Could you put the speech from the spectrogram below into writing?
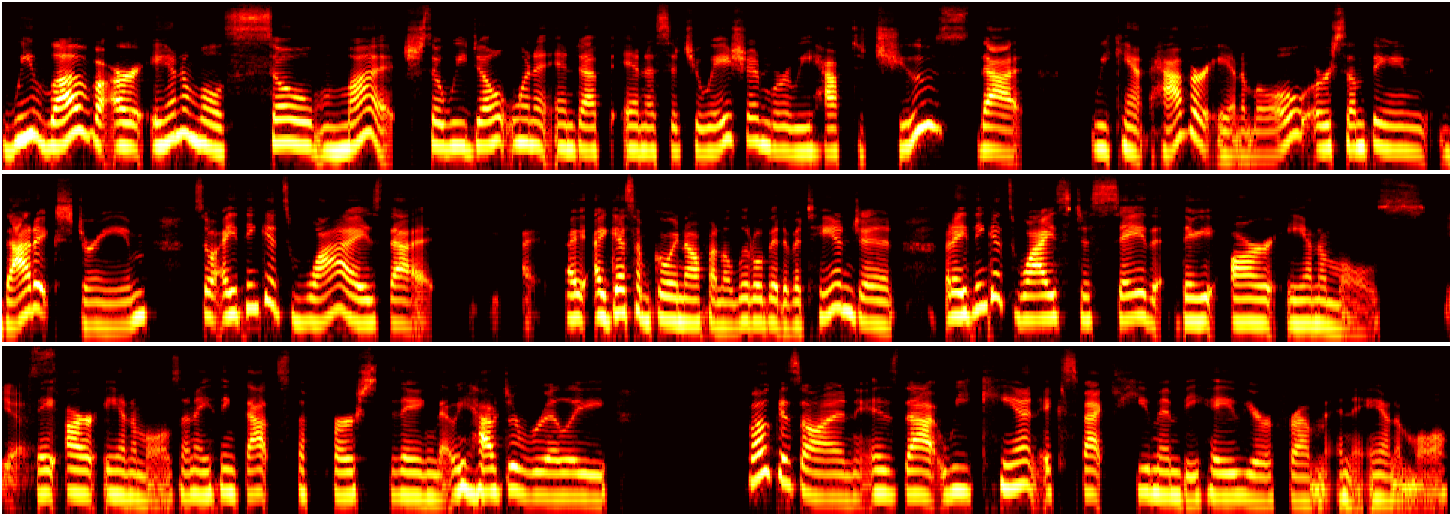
we love our animals so much. So we don't want to end up in a situation where we have to choose that we can't have our animal or something that extreme. So I think it's wise that I, I, guess I'm going off on a little bit of a tangent, but I think it's wise to say that they are animals. Yes. They are animals. And I think that's the first thing that we have to really focus on is that we can't expect human behavior from an animal.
